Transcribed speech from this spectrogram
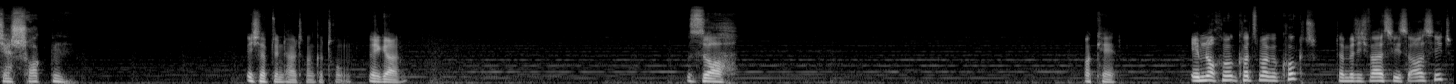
Mich erschrocken. Ich habe den Heiltrank getrunken. Egal. So. Okay. Eben noch kurz mal geguckt, damit ich weiß, wie es aussieht.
